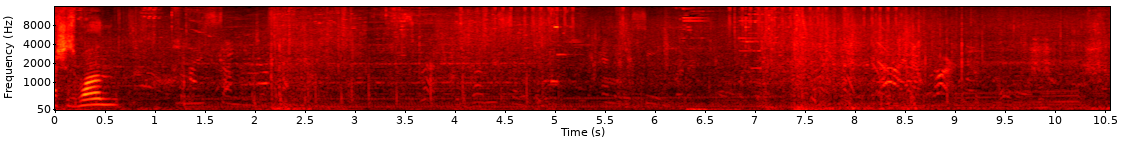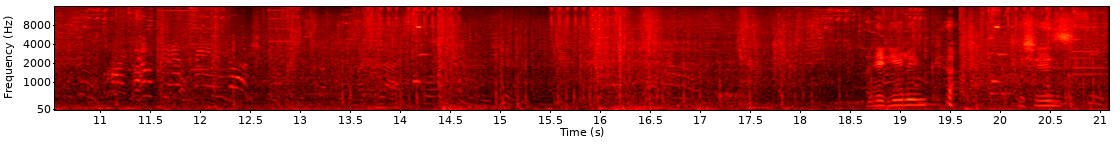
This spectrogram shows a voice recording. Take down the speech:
Ash one. I need healing. Here is.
